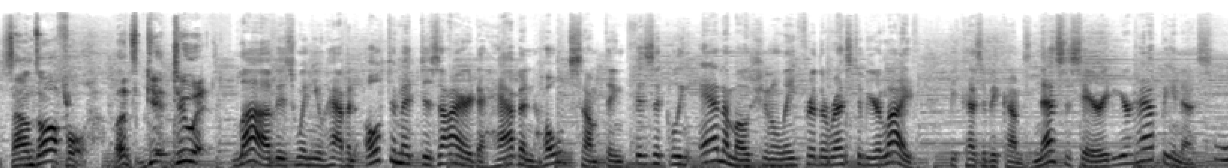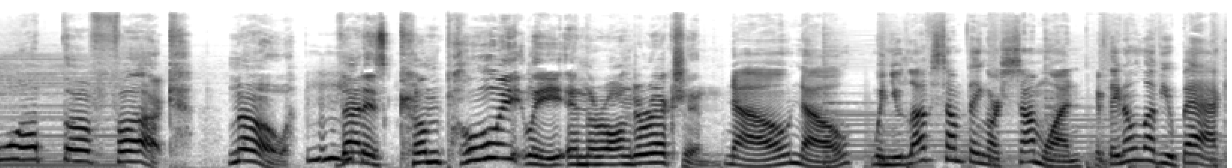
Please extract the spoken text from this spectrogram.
Sounds awful. Let's get to it! Love is when you have an ultimate desire to have and hold something physically and emotionally for the rest of your life because it becomes necessary to your happiness. What the fuck? No, that is completely in the wrong direction. No, no. When you love something or someone, if they don't love you back,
